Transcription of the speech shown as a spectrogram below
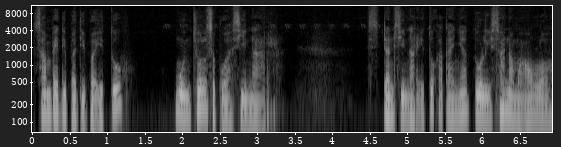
Sampai tiba-tiba itu muncul sebuah sinar. Dan sinar itu katanya tulisan nama Allah.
